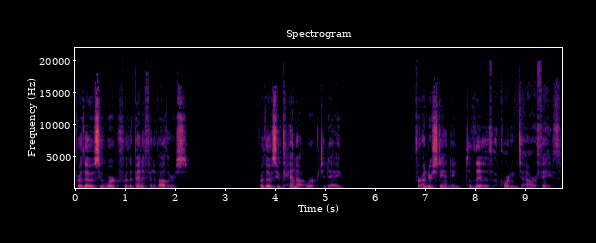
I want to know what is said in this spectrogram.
for those who work for the benefit of others, for those who cannot work today, for understanding to live according to our faith.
